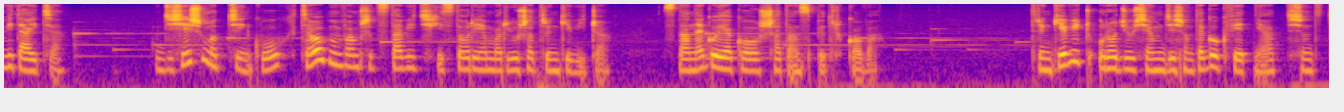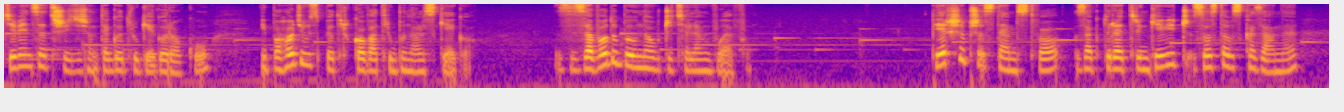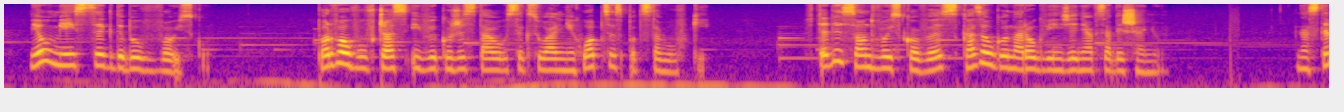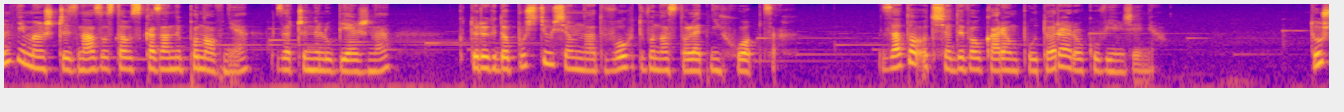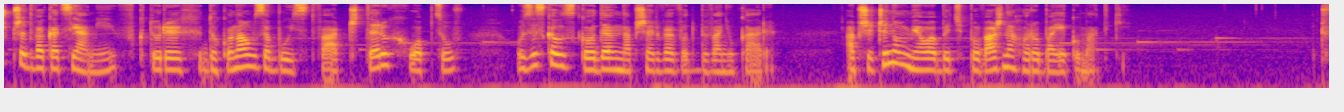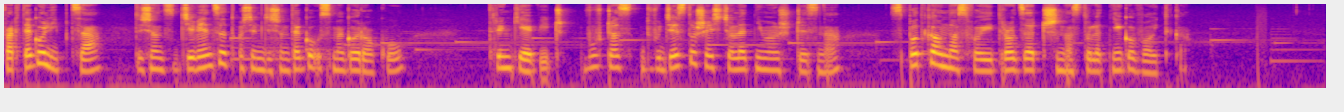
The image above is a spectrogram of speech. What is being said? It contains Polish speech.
Witajcie. W dzisiejszym odcinku chciałabym Wam przedstawić historię Mariusza Trynkiewicza, znanego jako szatan z Piotrkowa. Trynkiewicz urodził się 10 kwietnia 1962 roku i pochodził z Piotrkowa Trybunalskiego. Z zawodu był nauczycielem WF-u. Pierwsze przestępstwo, za które Trynkiewicz został skazany, miało miejsce, gdy był w wojsku – Porwał wówczas i wykorzystał seksualnie chłopca z podstawówki. Wtedy sąd wojskowy skazał go na rok więzienia w zawieszeniu. Następnie mężczyzna został skazany ponownie za czyny lubieżne, których dopuścił się na dwóch dwunastoletnich chłopcach. Za to odsiadywał karę półtora roku więzienia. Tuż przed wakacjami, w których dokonał zabójstwa czterech chłopców, uzyskał zgodę na przerwę w odbywaniu kary, a przyczyną miała być poważna choroba jego matki. 4 lipca 1988 roku Trynkiewicz, wówczas 26-letni mężczyzna, spotkał na swojej drodze 13-letniego Wojtka.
